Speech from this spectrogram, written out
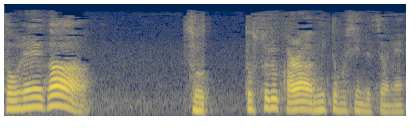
それがゾッとするから見てほしいんですよね。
